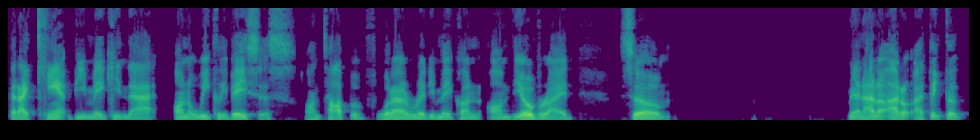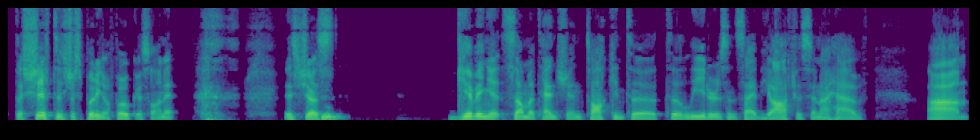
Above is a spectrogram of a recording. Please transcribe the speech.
that I can't be making that on a weekly basis on top of what I already make on on the override. So man, I don't, I don't, I think the the shift is just putting a focus on it. it's just mm. giving it some attention, talking to to leaders inside the office, and I have um,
